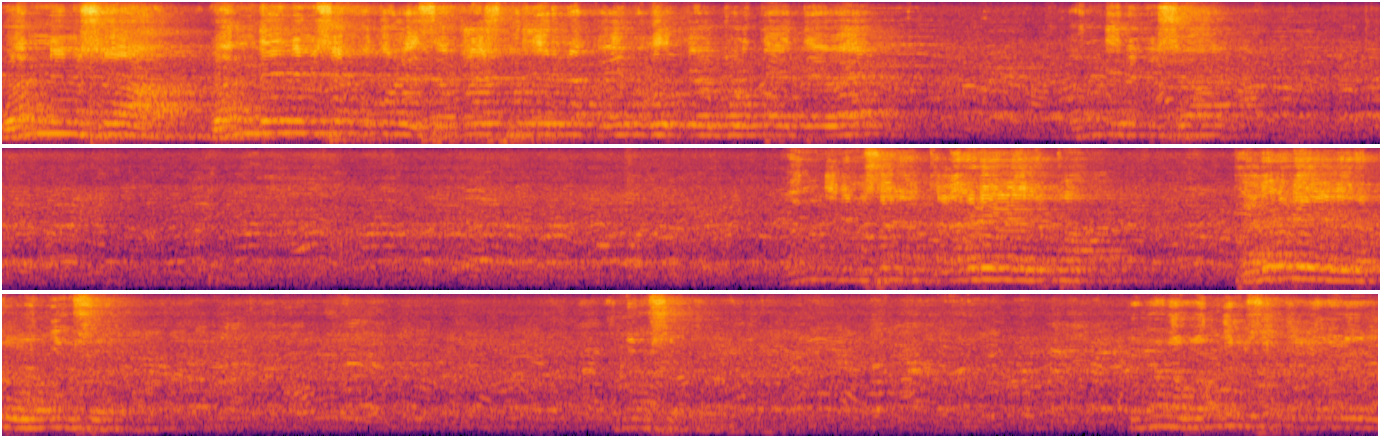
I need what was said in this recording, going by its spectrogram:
ಒಂದ್ ನಿಮಿಷ, ಒಂದೇ ನಿಮಿಷ ಕೂತ್ಕೊಳ್ಳಿ. ಸಕಲೇಶ್ಪುರದವ್ರನ್ನ ಕೈ ಮುಗಿದು ಕೇಳ್ಕೊಳ್ತಾ ಇದ್ದೇವೆ. ಒಂದೇ ನಿಮಿಷ. ಒಂದು ನಿಮಿಷ, ನೀವು ಕೆಳಗಡೆ ಹೇಳಿರಪ್ಪ ಕೆಳಗಡೆ ಹೇಳಿರಪ್ಪ ಒಂದು ನಿಮಿಷ. ಒಂದು ನಿಮಿಷ. ಒಂದು ನಿಮಿಷ ಕೆಳಗಡೆ ಹೇಳಿ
